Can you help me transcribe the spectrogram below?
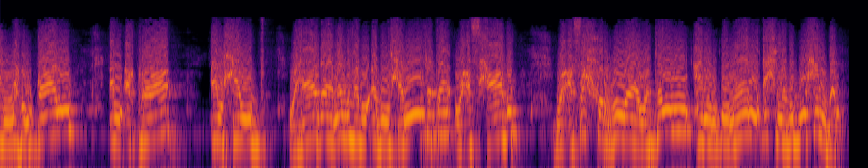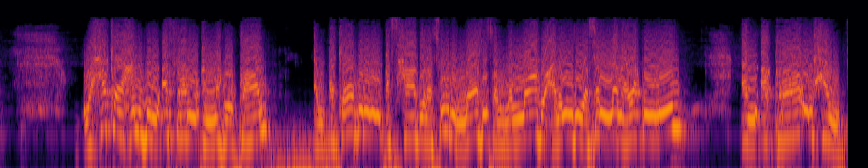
أنهم قالوا الأقراء الحيض وهذا مذهب أبي حنيفة وأصحابه وأصح الروايتين عن الإمام أحمد بن حنبل. وحكى عنه الأثرم أنه قال الأكابر من أصحاب رسول الله صلى الله عليه وسلم يقولون الأقراء الحيض.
